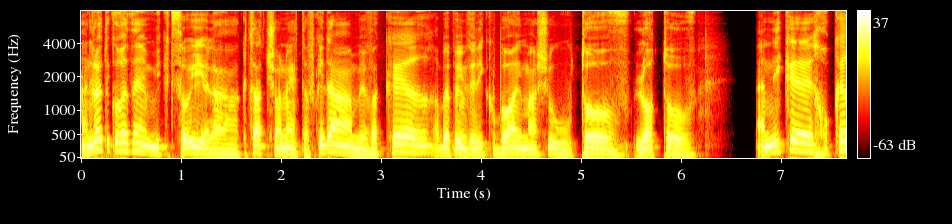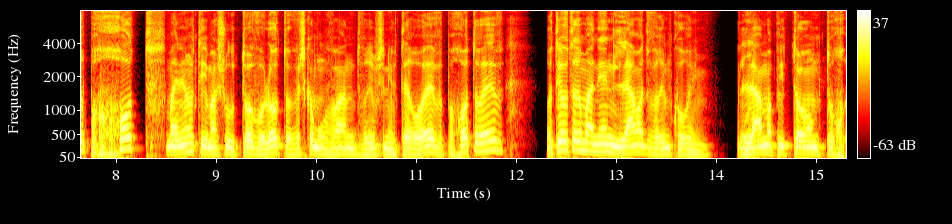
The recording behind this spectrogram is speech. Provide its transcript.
אני לא הייתי קורא לזה מקצועי, אלא קצת שונה. תפקיד המבקר, הרבה פעמים זה לקבוע אם משהו טוב, לא טוב. אני כחוקר פחות מעניין אותי אם משהו טוב או לא טוב, יש כמובן דברים שאני יותר אוהב ופחות אוהב. אותי יותר מעניין למה דברים קורים. למה פתאום תוך,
